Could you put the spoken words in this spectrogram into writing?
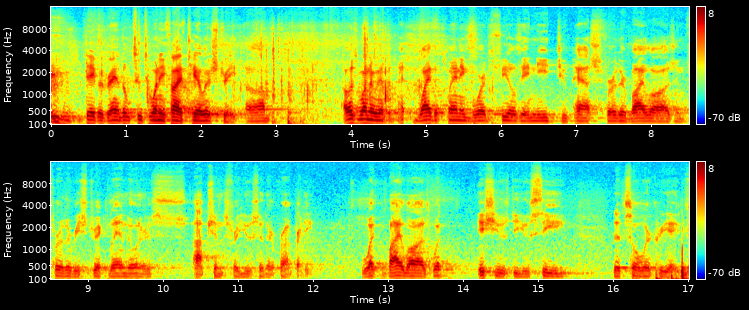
David Randall, 225 Taylor Street. Um, I was wondering why the planning board feels a need to pass further bylaws and further restrict landowners' options for use of their property. What bylaws, what issues do you see that solar creates?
